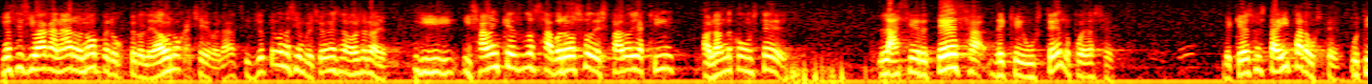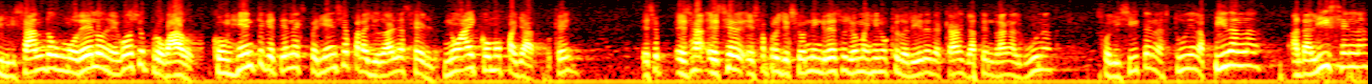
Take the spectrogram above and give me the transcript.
No sé si va a ganar o no, pero, pero le da uno caché, ¿verdad? Si yo tengo unas inversiones en la bolsa de y, y saben qué es lo sabroso de estar hoy aquí hablando con ustedes, la certeza de que usted lo puede hacer, de que eso está ahí para usted, utilizando un modelo de negocio probado, con gente que tiene la experiencia para ayudarle a hacerlo. No hay cómo fallar, ¿ok? Esa, esa proyección de ingresos, yo imagino que los líderes de acá ya tendrán alguna. Solicítenla, estudienla, pídanla, analícenla,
